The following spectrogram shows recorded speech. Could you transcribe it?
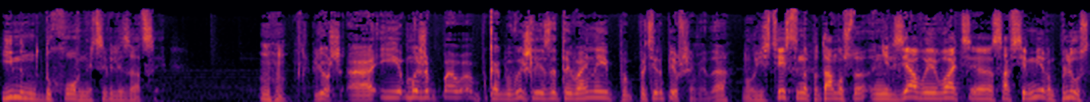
именно духовной цивилизации. Угу. Леш, а, и мы же как бы вышли из этой войны потерпевшими, да? Ну, естественно, потому что нельзя воевать э, со всем миром. Плюс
